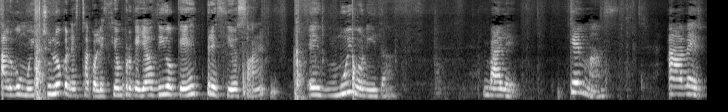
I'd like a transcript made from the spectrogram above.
algo muy chulo con esta colección porque ya os digo que es preciosa, ¿eh? Es muy bonita. Vale, ¿qué más? A ver,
